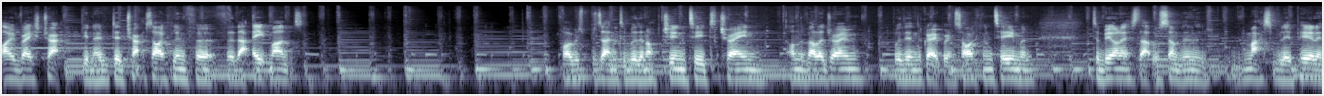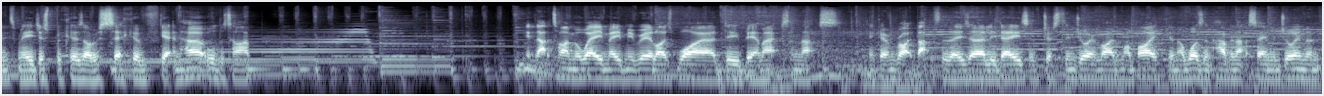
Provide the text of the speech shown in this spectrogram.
I raced track, you know, did track cycling for, for that eight months. I was presented with an opportunity to train on the velodrome within the Great Britain cycling team and to be honest that was something that was massively appealing to me just because I was sick of getting hurt all the time. That time away made me realise why I do BMX and that's going right back to those early days of just enjoying riding my bike and I wasn't having that same enjoyment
